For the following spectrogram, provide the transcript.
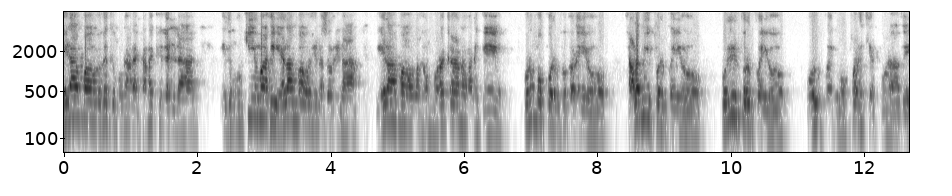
ஏழாம் பாவகத்துக்கு உண்டான கணக்குகள்ல இது முக்கியமாக ஏழாம் பாவகம் என்ன சொல்லினா ஏழாம் பாவகம் முறக்கானவனுக்கு குடும்ப பொறுப்புகளையோ தலைமை பொறுப்பையோ தொழில் பொறுப்பையோ பொறுப்பை ஒப்படைக்க கூடாது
